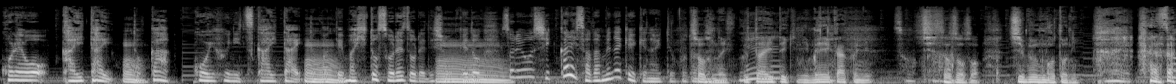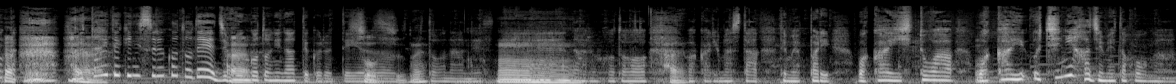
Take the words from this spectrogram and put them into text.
これを買いたいとか、こういうふうに使いたいとかって、まあ人それぞれでしょうけど、それをしっかり定めなきゃいけないということなんですね。そうですね。具体的に明確に。そうそうそうそう。自分ごとに。はい。そうか。具体的にすることで自分ごとになってくるっていうことなんですね。なるほど。わ、かりました。でもやっぱり若い人は若いうちに始めた方が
